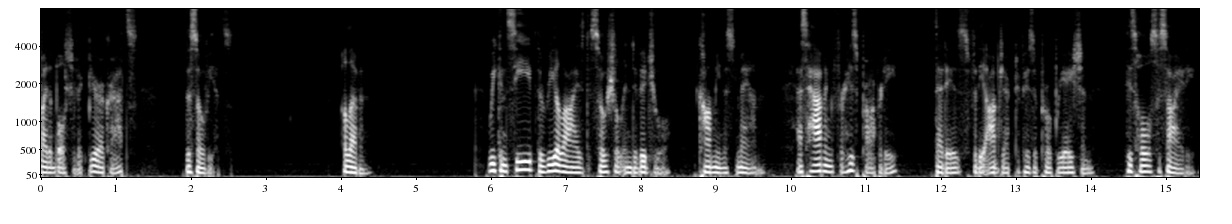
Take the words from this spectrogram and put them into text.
by the Bolshevik bureaucrats, the Soviets. 11. We conceive the realized social individual, communist man, as having for his property, that is, for the object of his appropriation, his whole society,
